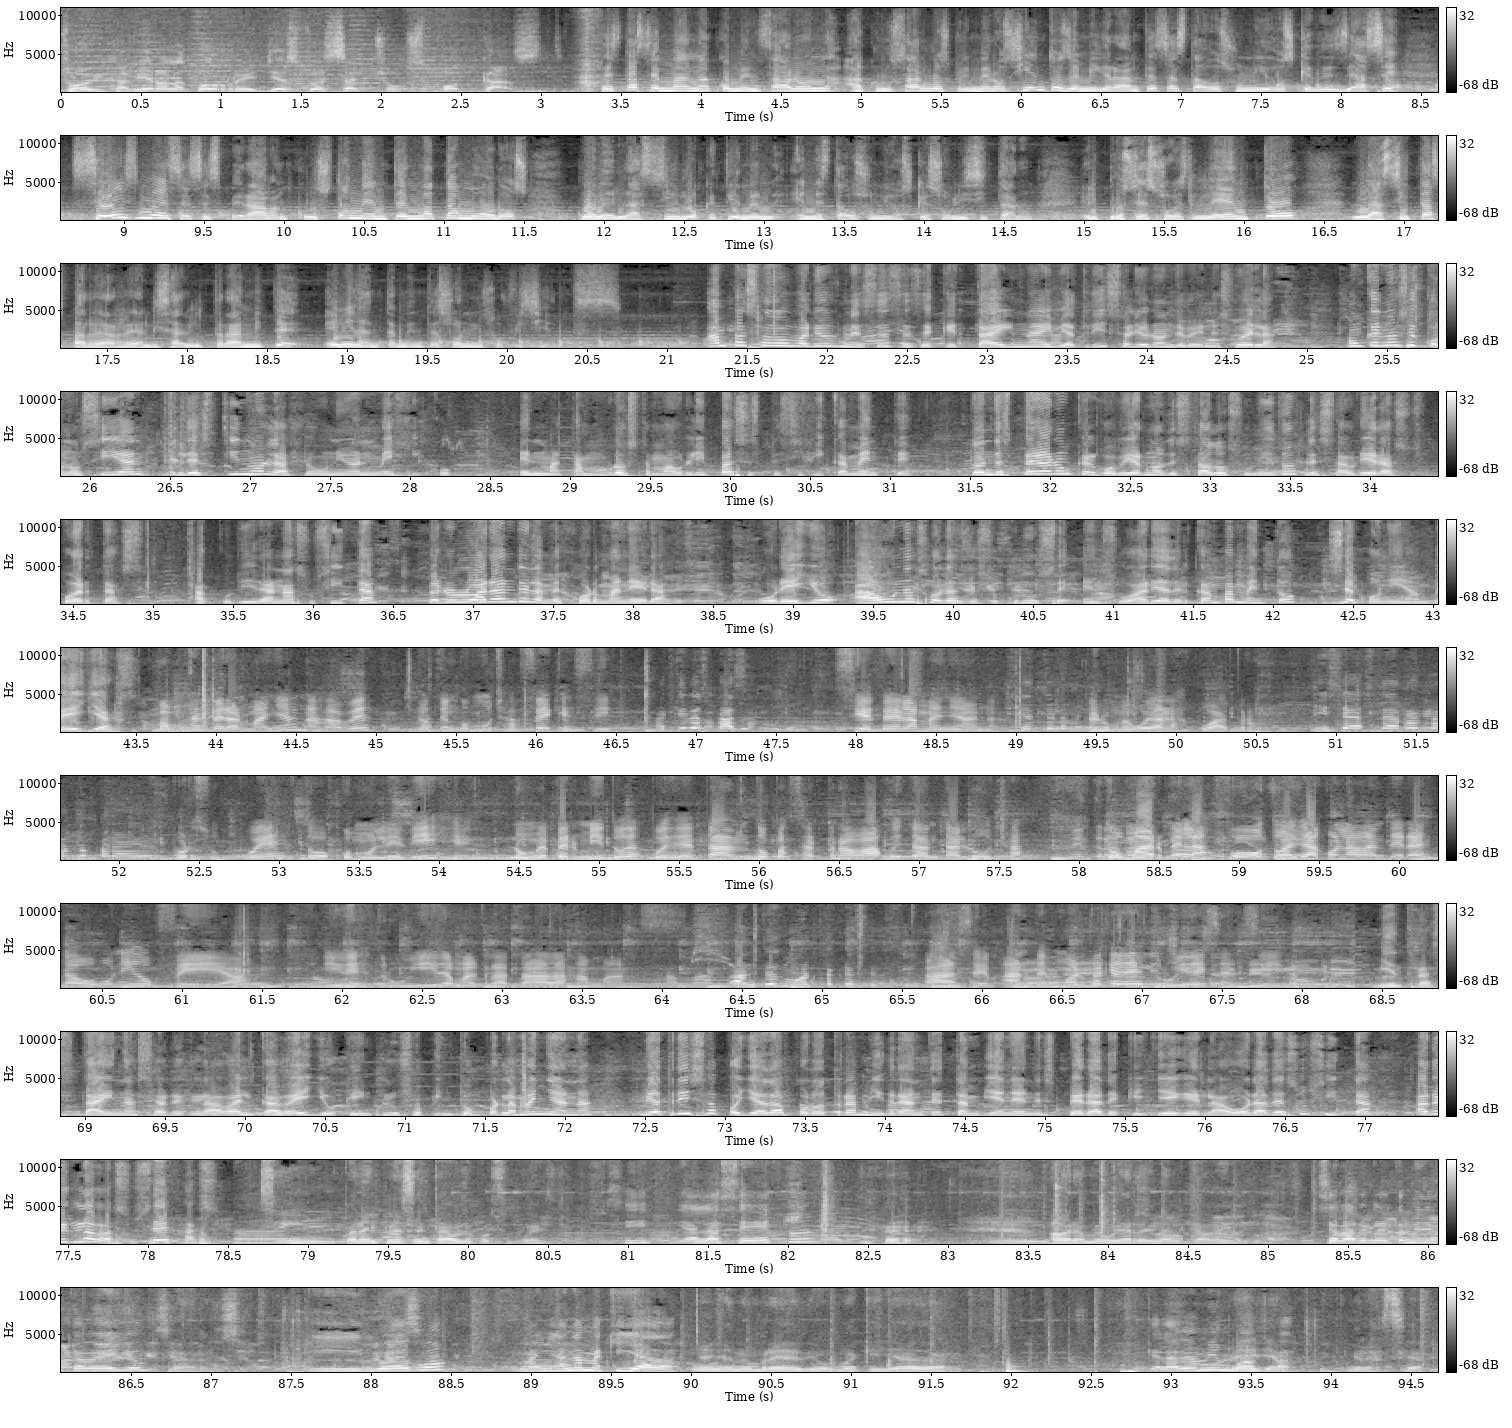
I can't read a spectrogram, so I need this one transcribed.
Soy Javier Alatorre y esto es Hechos Podcast. Esta semana comenzaron a cruzar los primeros cientos de migrantes a Estados Unidos que desde hace seis meses esperaban justamente en Matamoros por el asilo que tienen en Estados Unidos, que solicitaron. El proceso es lento, las citas para realizar el trámite evidentemente son insuficientes. Han pasado varios meses desde que Taina y Beatriz salieron de Venezuela. Aunque no se conocían, el destino las reunió en México en Matamoros, Tamaulipas específicamente, donde esperaron que el gobierno de Estados Unidos les abriera sus puertas. Acudirán a su cita, pero lo harán de la mejor manera. Por ello, a unas horas de su cruce en su área del campamento, se ponían bellas. Vamos a esperar mañana, a ver. Yo tengo mucha fe que sí. ¿A qué horas pasa? 7 de la mañana. Pero me voy a las 4. ¿Y se está arreglando para eso? Por supuesto, como le dije, no me permito después de tanto pasar trabajo y tanta lucha, tomarme la foto allá con la bandera de Estados Unidos fea y destruida, maltratada, jamás. Antes muerta que sencilla. Antes, antes muerta que destruida y sencilla. Mientras Taina se arreglaba el cabello, que incluso pintó por la mañana, Beatriz, apoyada por otra migrante, también en espera de que llegue la hora de su cita, arreglaba sus cejas. Sí, para ir presentable, por supuesto. Sí, ya la ceja. Ahora me voy a arreglar el cabello. ¿Se va a arreglar también el cabello? Claro. Y luego, mañana maquillada. En el nombre de Dios, maquillada. Que la veo bien guapa. Gracias.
